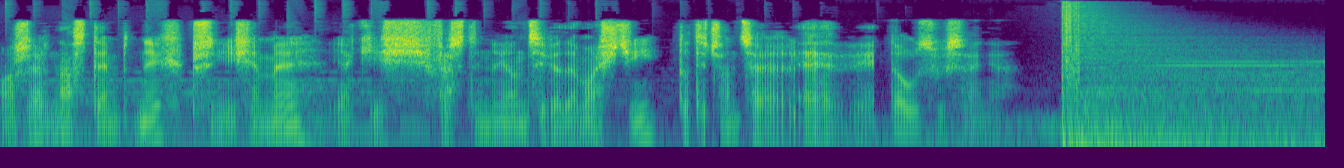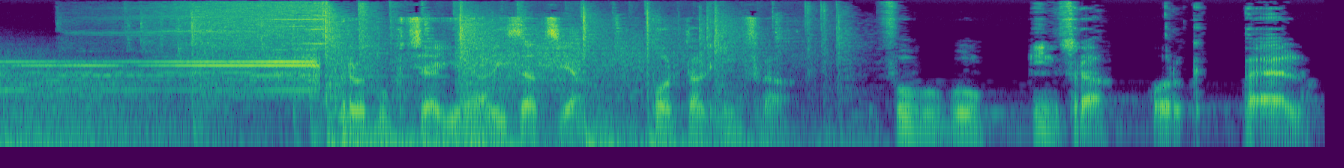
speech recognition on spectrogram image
Może w następnych przyniesiemy jakieś fascynujące wiadomości dotyczące Ewy. Do usłyszenia. Produkcja i realizacja Portal Infra www.infra.org.pl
